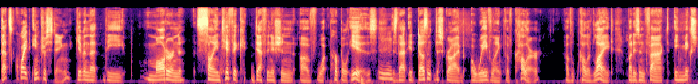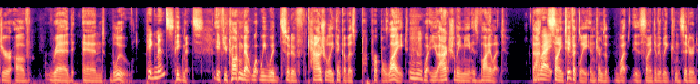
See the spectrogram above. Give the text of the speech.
That's quite interesting, given that the modern scientific definition of what purple is, is that it doesn't describe a wavelength of color, of colored light, but is in fact a mixture of red and blue Pigments. pigments. If you're talking about what we would sort of casually think of as purple light, Mhm. what you actually mean is violet. That Right. scientifically, in terms of what is scientifically considered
